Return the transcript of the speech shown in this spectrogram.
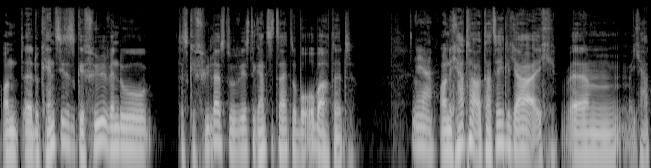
Und äh, du kennst dieses Gefühl, wenn du das Gefühl hast, du wirst die ganze Zeit so beobachtet. Ja. Und ich hatte auch tatsächlich, ja, ich, ähm, ich hat-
